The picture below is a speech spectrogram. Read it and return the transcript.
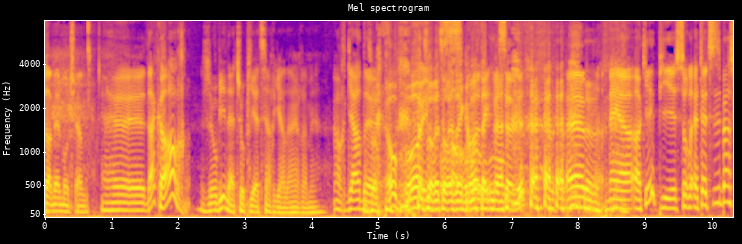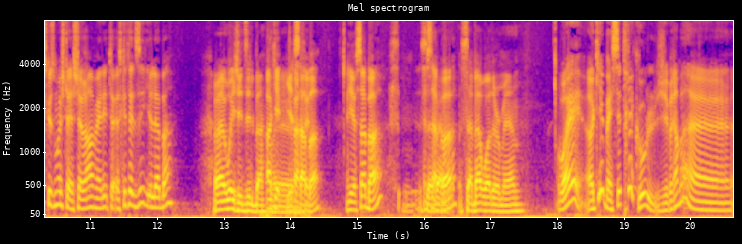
Rommel, mon chum. Euh, D'accord. J'ai oublié Nacho Piatti en regardant un Rommel. On regarde. euh, oh boy! Ça va, ça va être un gros va mettre ça vite. Euh, mais euh, ok, puis sur. T'as-tu dit le banc? Excuse-moi, j'étais j'étais vraiment mêlé. Est-ce que t'as dit le banc? Euh, oui, j'ai dit le banc. Ok, Euh, Il y a parfait. Saba. Il y a Saba. Saba, Saba. Saba Waterman. Ouais, ok, ben c'est très cool. J'ai vraiment, euh,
